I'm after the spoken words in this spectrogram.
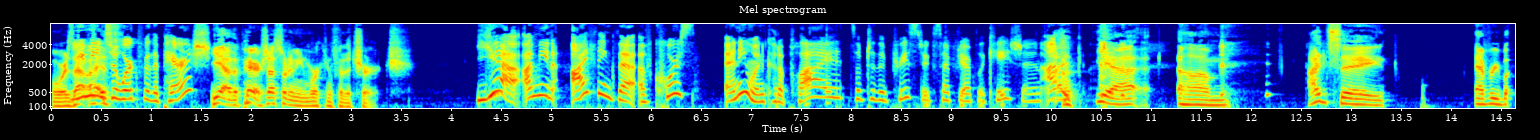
Or is that you mean is- to work for the parish? Yeah, the parish. That's what I mean. Working for the church. Yeah, I mean, I think that of course anyone could apply. It's up to the priest to accept your application. I don't. yeah, um, I'd say everybody.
